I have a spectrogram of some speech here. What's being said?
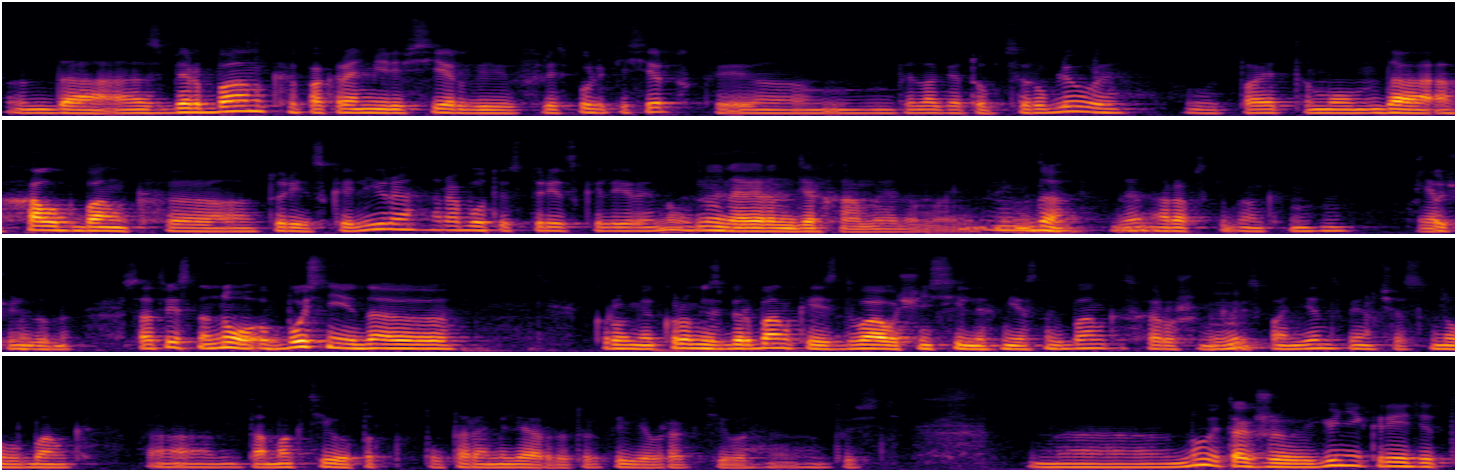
Да, Сбербанк, по крайней мере в Сербии, в Республике Сербской, э, предлагает опции рублевые. Вот, поэтому, да, Халкбанк, э, турецкая лира, работает с турецкой лирой. Ну, ну и, наверное, дирхамы, я думаю. Да, да, арабский банк. Угу. Что я очень понял. удобно. Соответственно, но в Боснии, да, Кроме, кроме Сбербанка есть два очень сильных местных банка с хорошими mm-hmm. корреспондентами. Сейчас новый банк, а, там активы под полтора миллиарда, только евро активы. То есть, а, ну и также Unicredit,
